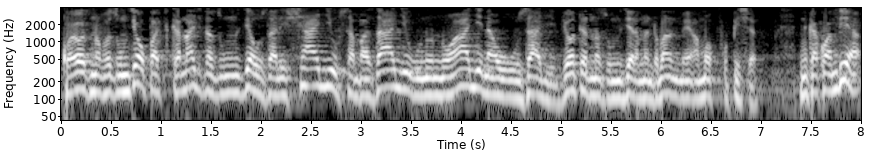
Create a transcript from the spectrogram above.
Kwa hiyo tunavyozungumzia upatikanaji tunazungumzia uzalishaji usambazaji ununuaji na uuzaji. Vyote tunazungumzia ndio maana nimeamua kufupisha. Nikakwambia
